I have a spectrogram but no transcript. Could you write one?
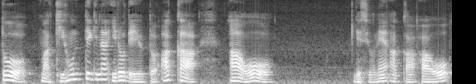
と、まあ、基本的な色で言うと、赤、青、ですよね。赤、青、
